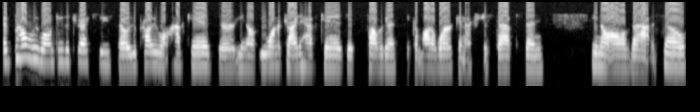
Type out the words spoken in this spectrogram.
it probably won't do the trick. You so you probably won't have kids, or you know, if you want to try to have kids, it's probably going to take a lot of work and extra steps, and you know, all of that. So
